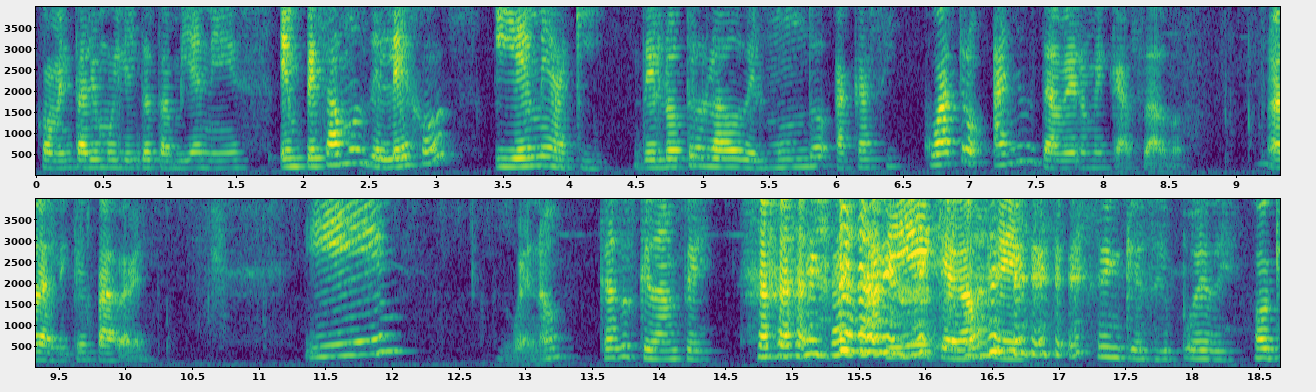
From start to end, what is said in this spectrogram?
comentario muy lindo también es, empezamos de lejos y heme aquí, del otro lado del mundo, a casi cuatro años de haberme casado. Órale, qué padre. Y, pues bueno, Casos que dan fe sí, quedó fe. en que se puede. Ok,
